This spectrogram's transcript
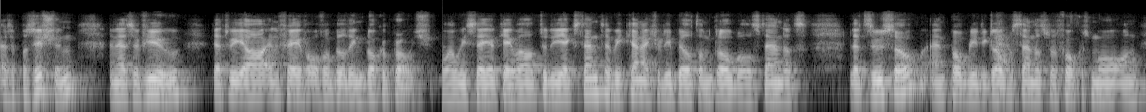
as a position and as a view that we are in favor of a building block approach, where we say, okay, well, to the extent that we can actually build on global standards, let's do so. And probably the global standards will focus more on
